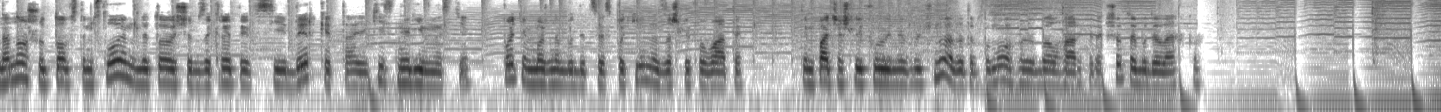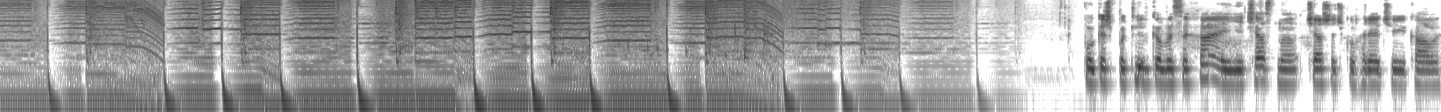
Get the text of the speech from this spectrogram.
Наношу товстим слоєм для того, щоб закрити всі дирки та якісь нерівності. Потім можна буде це спокійно зашліфувати. Тим паче шліфую не вручну, а за допомогою болгарки, так що це буде легко. Поки шпаклівка висихає, є час на чашечку гарячої кави.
